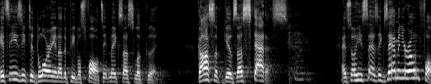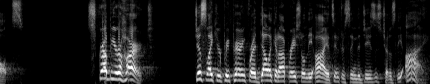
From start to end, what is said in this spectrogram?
It's easy to glory in other people's faults, it makes us look good. Gossip gives us status. And so he says, examine your own faults, scrub your heart. Just like you're preparing for a delicate operation on the eye, it's interesting that Jesus chose the eye.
